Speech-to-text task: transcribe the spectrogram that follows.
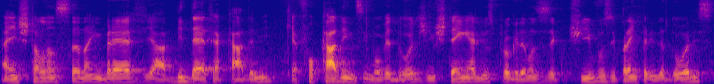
A gente está lançando em breve a Bidev Academy, que é focada em desenvolvedores. A gente tem ali os programas executivos e para empreendedores.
